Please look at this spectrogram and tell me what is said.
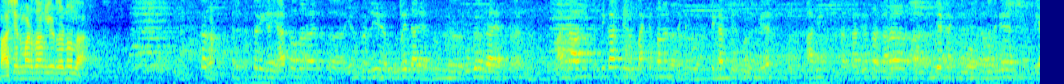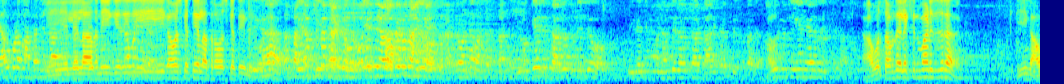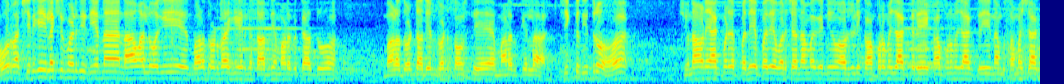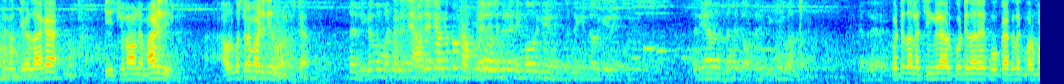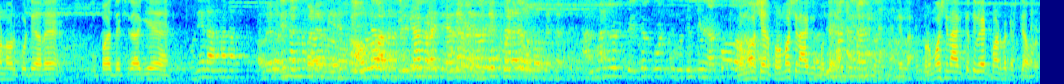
ಭಾಷಣ ಮಾಡ್ದಂಗೆ ಲೀಡರ್ ಅನ್ನೋಲ್ಲ. ಸರ್ ಈಗ ಎರಡ್ ಸಾವಿರದ ಎಂಟರಲ್ಲಿ ಮುಂಬೈ ದಾಳಿ ಆಯ್ತು ಉಗ್ರ ದಾಳಿ ಆಯ್ತು ಸರ್. ಆದ್ರೆ ಅದು ಪ್ರತಿಕಾರ ತೀರ್- ಪಾಕಿಸ್ತಾನ ಪ್ರತಿಕಾರ ತೀರಿಸೋದಕ್ಕೆ ಅದು ಕಾಂಗ್ರೆಸ್ ಸರ್ಕಾರ ಹಿಂದೇಟ್ ಹಾಕಿದ್ರು ಜೊತೆಗೆ ಯಾರು ಕೂಡ ಮಾತಾಡಲಿಲ್ಲ. ಇಲ್ಲ ಅದನ್ನ ಈಗ ಈಗ ಅವಶ್ಯಕತೆ ಇಲ್ಲ ಅದ್ರ ಅವಶ್ಯಕತೆ ಇಲ್ಲ. ಈಗ ನಿಮ್ಮ ನಂಬಿದಂತ ಕಾರ್ಯಕರ್ತರು ಇರ್ತಾರೆ ಅವ್ರಿಗೂ ಏನು ಹೇಳ್ಬೇಕು ಅವ್ರ ಸಮದ ಎಲೆಕ್ಷನ್ ಮಾಡಿದ್ರ. ಈಗ ಅವ್ರ ರಕ್ಷಣೆಗೆ ಇಲೆಕ್ಷನ್ ಮಾಡಿದ್ವಿ ಏನ ನಾವು ಅಲ್ಲಿ ಹೋಗಿ ಭಾಳ ದೊಡ್ಡದಾಗಿ ಏನು ಸಾಧನೆ ಮಾಡಬೇಕಾದ್ದು? ಭಾಳ ದೊಡ್ಡ, ಅದೇನು ದೊಡ್ಡ ಸಂಸ್ಥೆ ಮಾಡಬೇಕಿಲ್ಲ. ಸಿಕ್ಕದಿದ್ರು ಚುನಾವಣೆ ಯಾಕೆ ಮಾಡಿದ್ರೆ ಪದೇ ಪದೇ ವರ್ಷ ನಮಗೆ ನೀವು ಅವ್ರ ಜೊತೆ ಕಾಂಪ್ರಮೈಸ್ ಆಗ್ತೀರಿ ಕಾಂಪ್ರಮೈಸ್ ಆಗ್ತೀರಿ, ನಮ್ಗೆ ಸಮಸ್ಯೆ ಆಗ್ತಿದೆ ಅಂತ ಹೇಳಿದಾಗ ಈ ಚುನಾವಣೆ ಮಾಡಿದ್ದೀವಿ ಅವ್ರಿಗೋಸ್ಕರ ಮಾಡಿದ್ದೀವಿ ಅಷ್ಟೇ. ಸರಿಯಾದಂತಹ ಜವಾಬ್ದಾರಿ ಕೊಟ್ಟಿದ್ದಾರಲ್ಲ, ಚಿಂಗ್ಳೆ ಅವ್ರು ಕೊಟ್ಟಿದ್ದಾರೆ ಗೋಕಾಕದಾಗ ಬರ್ಮಣ್ಣ ಅವ್ರು ಕೊಟ್ಟಿದ್ದಾರೆ ಉಪಾಧ್ಯಕ್ಷರಾಗಿ ಪ್ರಮೋಷನ್ ಪ್ರಮೋಷನ್ ಆಗ್ತಿತ್ತು ಮುಂದೆ. ಇಲ್ಲ ಪ್ರಮೋಷನ್ ಆಗ್ತಿತ್ತು ವೇಟ್ ಮಾಡ್ಬೇಕಷ್ಟೇ ಅವರು.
